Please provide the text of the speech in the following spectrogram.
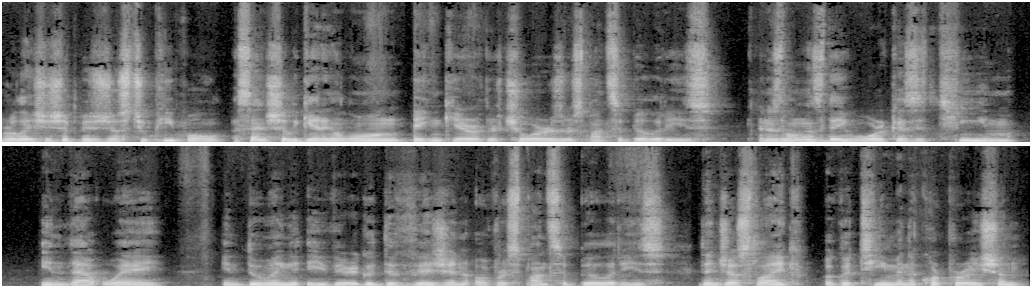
relationship is just two people essentially getting along, taking care of their chores, responsibilities. And as long as they work as a team in that way, in doing a very good division of responsibilities, then just like a good team in a corporation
